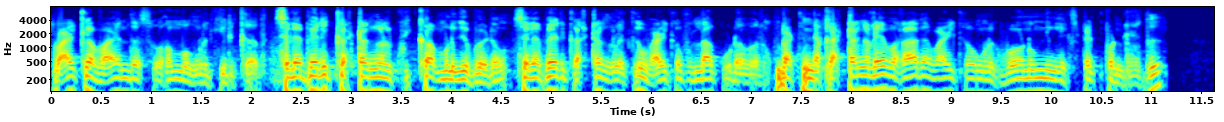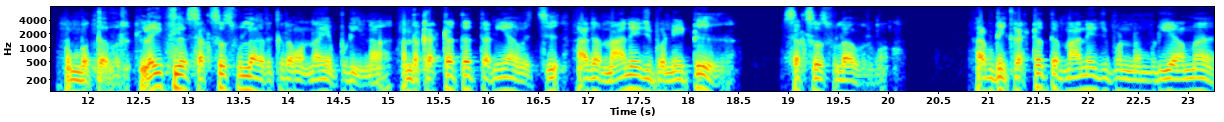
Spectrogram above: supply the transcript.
வாழ்க்கை வாழ்ந்த சுகம் உங்களுக்கு இருக்காது. சில பேர் கஷ்டங்கள் குயிக்காக முடிஞ்சு போயிடும். சில பேர் கஷ்டங்களுக்கு வாழ்க்கை ஃபுல்லாக கூட வரும். பட் இந்த கஷ்டங்களே வராத வாழ்க்கை உங்களுக்கு வேணும்னு நீங்கள் எக்ஸ்பெக்ட் பண்ணுறது ரொம்ப தவறு. லைஃப்பில் சக்ஸஸ்ஃபுல்லாக இருக்கிறவன்னா எப்படின்னா அந்த கஷ்டத்தை தனியாக வச்சு அதை மேனேஜ் பண்ணிவிட்டு சக்ஸஸ்ஃபுல்லாக வருவான். அப்படி கஷ்டத்தை மேனேஜ் பண்ண முடியாமல்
